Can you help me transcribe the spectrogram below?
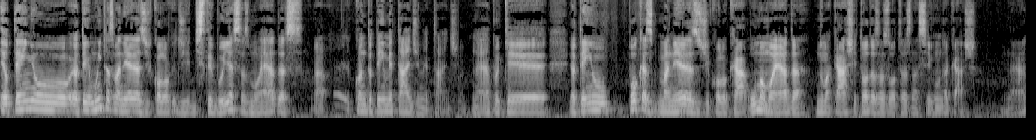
eu tenho, eu tenho muitas maneiras de, de distribuir essas moedas uh, quando eu tenho metade metade, né? Porque eu tenho poucas maneiras de colocar uma moeda numa caixa e todas as outras na segunda caixa, né?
